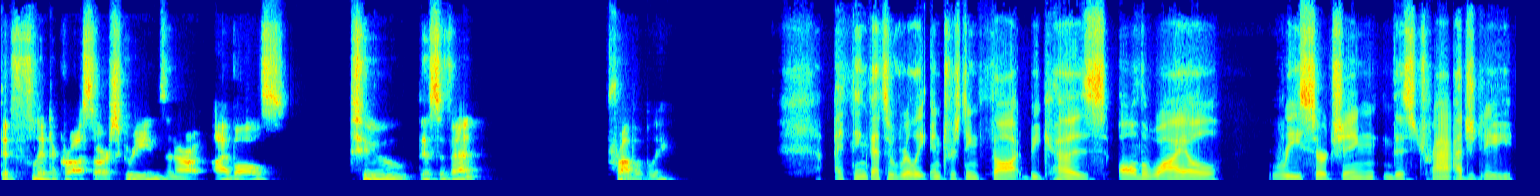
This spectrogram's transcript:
that flit across our screens and our eyeballs to this event? Probably. I think that's a really interesting thought because all the while researching this tragedy,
